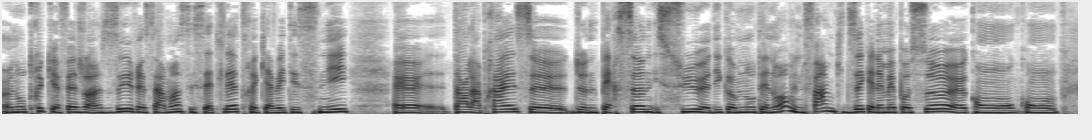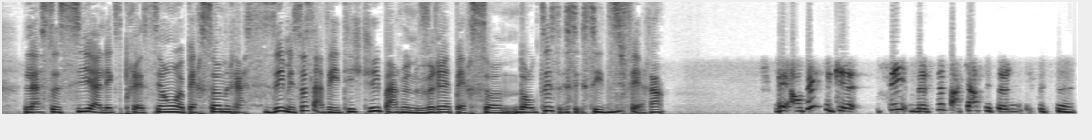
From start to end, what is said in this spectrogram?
un autre truc qui a fait jaser récemment, c'est cette lettre qui avait été signée euh, dans la presse d'une personne issue des communautés noires, une femme qui disait qu'elle aimait pas ça, qu'on qu'on l'associe à l'expression personne racisée, mais ça, ça avait été écrit par une vraie personne. Donc, tu sais, c'est- différent. Ben, en fait, c'est que, tu sais, M. C'est une, c'est une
